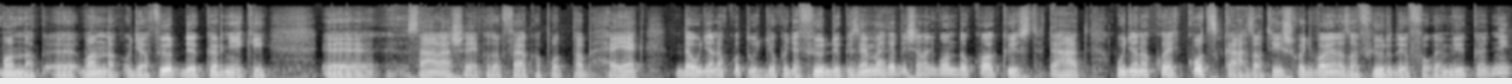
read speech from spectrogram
vannak, vannak ugye a fürdő környéki szálláshelyek azok felkapottabb helyek, de ugyanakkor tudjuk, hogy a fürdők üzemeltetése nagy gondokkal küzd. Tehát ugyanakkor egy kockázat is, hogy vajon az a fürdő fog-e működni,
